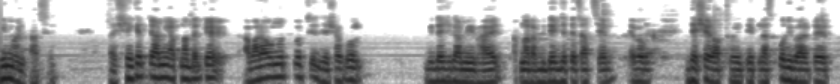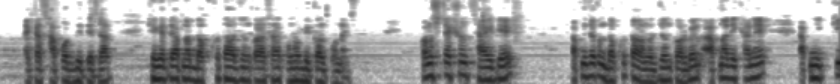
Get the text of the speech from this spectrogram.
ডিমান্ড আছে। তাই সেক্ষেত্রে আমি আপনাদেরকে আবারও অনুরোধ করছি, যে সকল বিদেশগামী ভাই, আপনারা বিদেশ যেতে চাচ্ছেন এবং দেশের অর্থনীতি প্লাস পরিবারের একটা সাপোর্ট দিতে চান, সেক্ষেত্রে আপনার দক্ষতা অর্জন করা ছাড়া কোনো বিকল্প নাই। কনস্ট্রাকশন সাইডে আপনি যখন দক্ষতা অর্জন করবেন, আপনার এখানে আপনি কি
